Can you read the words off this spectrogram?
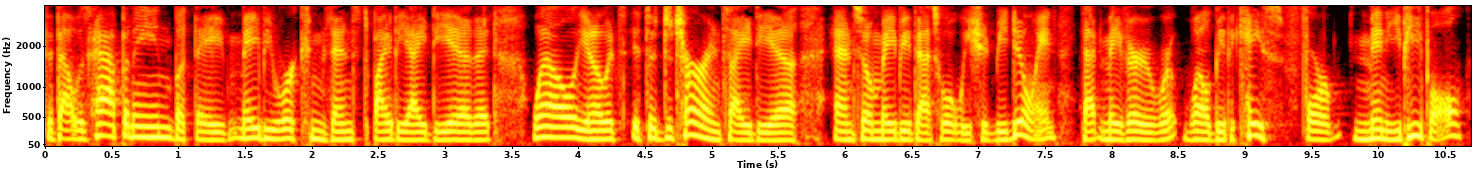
that that was happening, but they maybe were convinced by the idea that, well, you know, it's, it's a deterrence idea. And so maybe that's what we should be doing. That may very well be the case for many people.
